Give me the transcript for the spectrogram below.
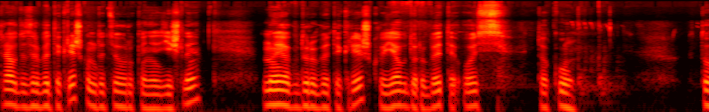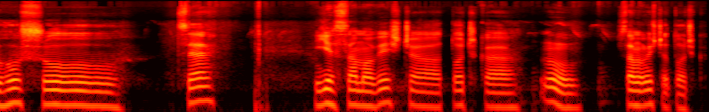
треба буде зробити кришку, до цього руки не дійшли. Ну як буду робити кришку, я буду робити ось таку. Того, що це є сама вища точка, ну, сама вища точка.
